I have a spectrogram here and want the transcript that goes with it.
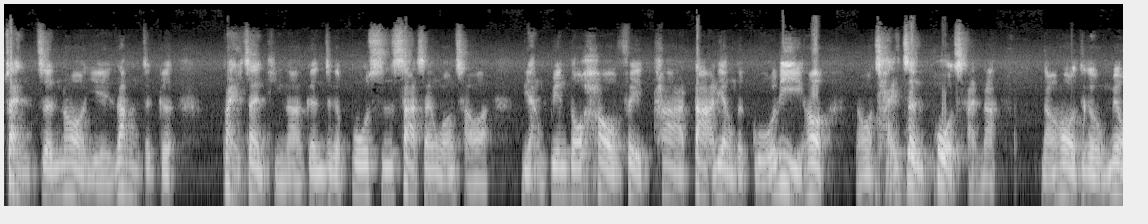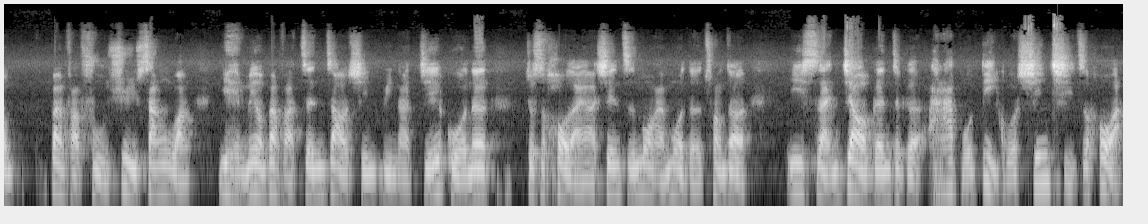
战争哦，也让这个拜占庭啊跟这个波斯萨珊王朝啊两边都耗费大大量的国力哈，然后财政破产呐，然后这个没有。办法抚恤伤亡，也没有办法征召新兵啊。结果呢，就是后来啊，先知穆罕默德创造伊斯兰教跟这个阿拉伯帝国兴起之后啊，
